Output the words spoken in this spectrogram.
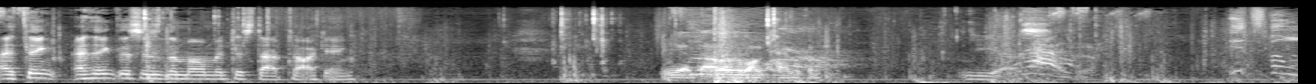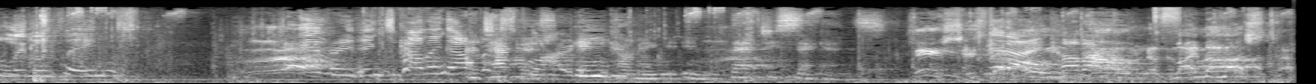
I think I think this is the moment to stop talking. Yeah, that was a long time ago. Yes. It's the little things. Everything's coming up Attackers incoming in 30 seconds. This is the hometown of my master,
